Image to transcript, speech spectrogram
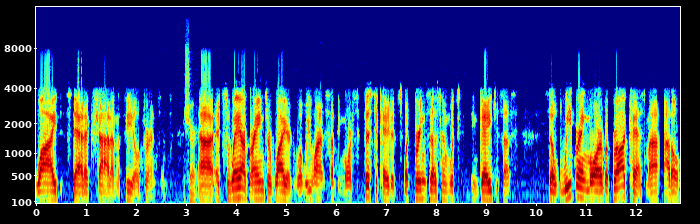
wide static shot on the field, for instance. Sure. Uh, it's the way our brains are wired. What we want is something more sophisticated. It's what brings us and what engages us. So we bring more of a broadcast model,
